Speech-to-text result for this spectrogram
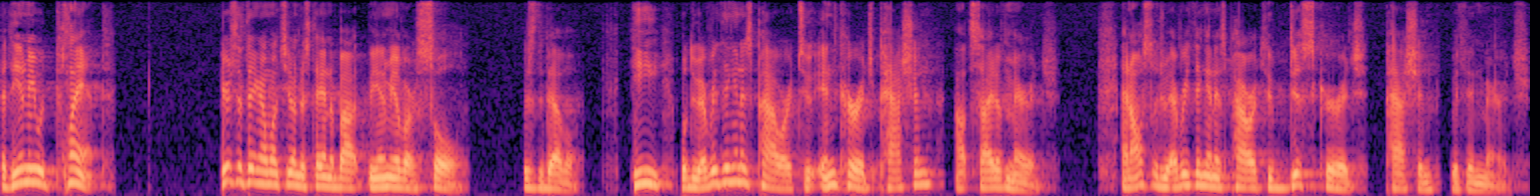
that the enemy would plant. Here's the thing I want you to understand about the enemy of our soul is the devil. He will do everything in his power to encourage passion outside of marriage and also do everything in his power to discourage passion within marriage.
